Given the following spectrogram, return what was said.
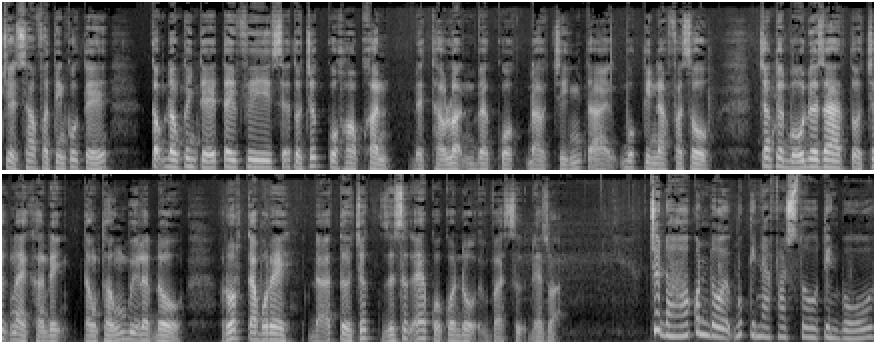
Chuyển sang phần tin quốc tế, Cộng đồng kinh tế Tây Phi sẽ tổ chức cuộc họp khẩn để thảo luận về cuộc đảo chính tại Burkina Faso. Trong tuyên bố đưa ra, tổ chức này khẳng định Tổng thống bị lật đổ Rod Cabore đã từ chức dưới sức ép của quân đội và sự đe dọa. Trước đó, quân đội Burkina Faso tuyên bố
